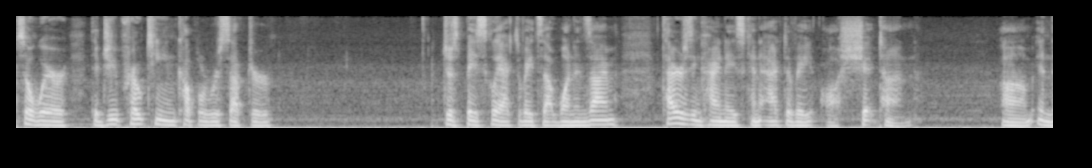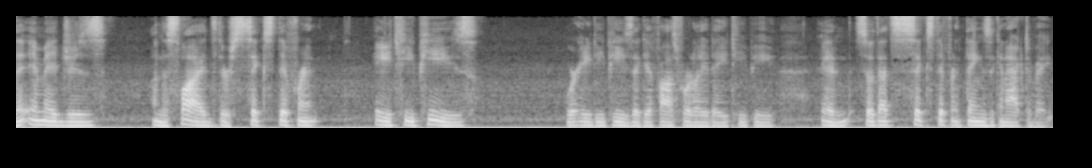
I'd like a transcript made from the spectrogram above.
So where the G protein coupled receptor just basically activates that one enzyme, tyrosine kinase can activate a shit ton. Um, in the images on the slides, there's six different ATPs, or ADPs that get phosphorylated ATP, and so that's six different things it can activate.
